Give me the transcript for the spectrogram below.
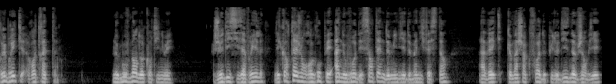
Rubrique retraite. Le mouvement doit continuer. Jeudi 6 avril, les cortèges ont regroupé à nouveau des centaines de milliers de manifestants avec, comme à chaque fois depuis le 19 janvier,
